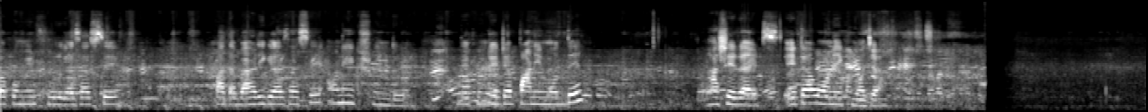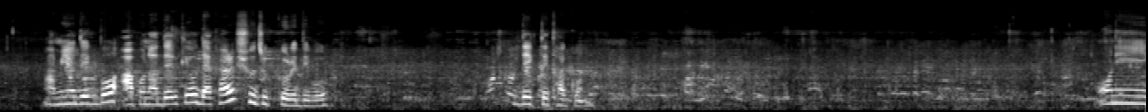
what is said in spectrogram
রকমের ফুল গাছ আছে পাতাবাহারি গাছ আছে, অনেক সুন্দর। দেখুন, এটা পানির মধ্যে হাঁসের রাইডস এটাও অনেক মজা। আমিও দেখব, আপনাদেরকেও দেখার সুযোগ করে দিব। দেখতে থাকুন। অনেক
